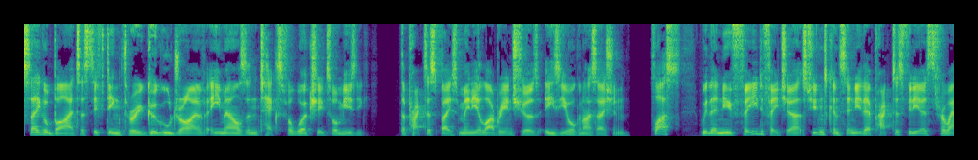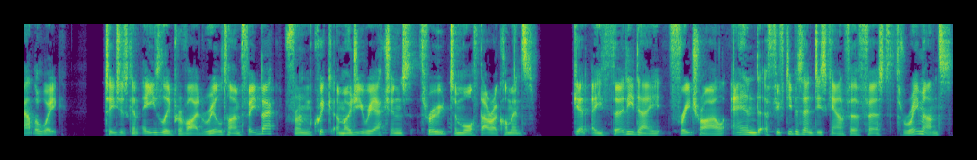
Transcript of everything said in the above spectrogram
Say goodbye to sifting through Google Drive, emails, and texts for worksheets or music. The Practice Space Media Library ensures easy organisation. Plus, with their new feed feature, students can send you their practice videos throughout the week. Teachers can easily provide real time feedback from quick emoji reactions through to more thorough comments. Get a 30 day free trial and a 50% discount for the first three months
